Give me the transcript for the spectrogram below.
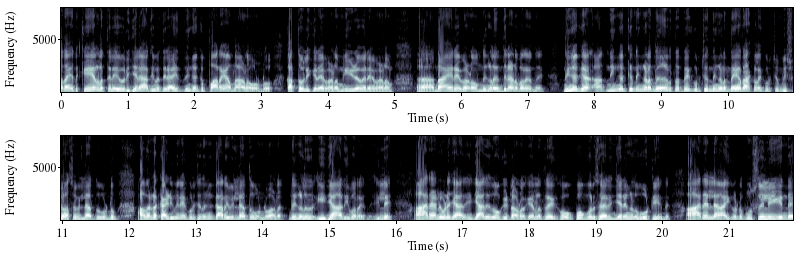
അതായത് കേരളത്തിലെ ഒരു ജനാധിപത്യ രാജ്യത്ത് നിങ്ങൾക്ക് പറയാൻ നാണമുണ്ടോ? കത്തോലിക്കനെ വേണം ഈഴവനെ വേണം നായരെ വേണം നിങ്ങൾ എന്തിനാണ് പറയുന്നത്? നിങ്ങൾക്ക് നിങ്ങൾക്ക് നിങ്ങളുടെ നേതൃത്വത്തെക്കുറിച്ചും നിങ്ങളുടെ നേതാക്കളെക്കുറിച്ചും വിശ്വാസമില്ലാത്തതുകൊണ്ടും അവരുടെ കഴിവിനെക്കുറിച്ച് നിങ്ങൾക്ക് അറിവില്ലാത്തതുകൊണ്ടുമാണ് നിങ്ങൾ ഈ ജാതി പറയുന്നത്. ഇല്ലേ? ആരാണ് ഇവിടെ ജാതി? ജാതി നോക്കിയിട്ടാണോ കേരളത്തിലെ കോൺഗ്രസ്സുകാരും ജനങ്ങൾ വോട്ട് ചെയ്യുന്നത്? ആരെല്ലാം ആയിക്കോട്ടെ? മുസ്ലിം ലീഗിന്റെ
